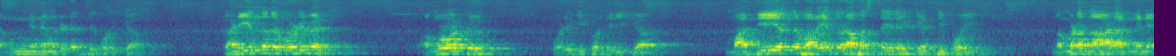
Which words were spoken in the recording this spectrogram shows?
അങ്ങനെ അവരുടെ അടുത്ത് കൊടുക്കാം. കഴിയുന്നത് മുഴുവൻ അങ്ങോട്ട് ഒഴുകിക്കൊണ്ടിരിക്കുകയാണ്. മതി എന്ന് പറയുന്ന ഒരു അവസ്ഥയിലേക്ക് എത്തിപ്പോയി. നമ്മുടെ നാട് അങ്ങനെ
